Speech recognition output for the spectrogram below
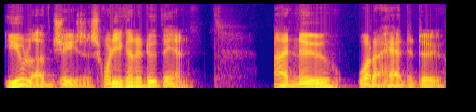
you love Jesus. What are you going to do then? I knew what I had to do.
